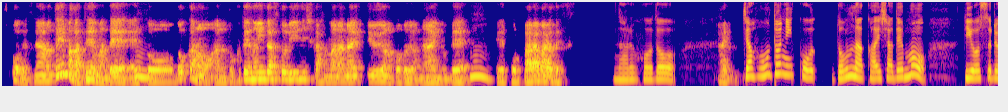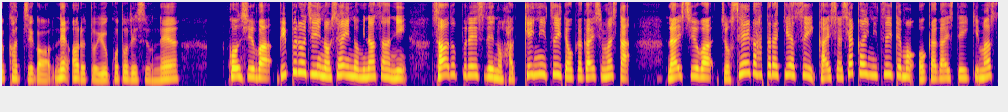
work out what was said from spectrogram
そうですね。あの、テーマがテーマで、えっと、うん、どっかの、あの、特定のインダストリーにしかはまらないっていうようなことではないので、うん、えっと、バラバラです。なるほど。はい。じゃあ、本当に、こう、どんな会社でも利用する価値がね、あるということですよね。今週はビプロジーの社員の皆さんにサードプレイスでの発見についてお伺いしました。来週は女性が働きやすい会社社会についてもお伺いしていきます。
